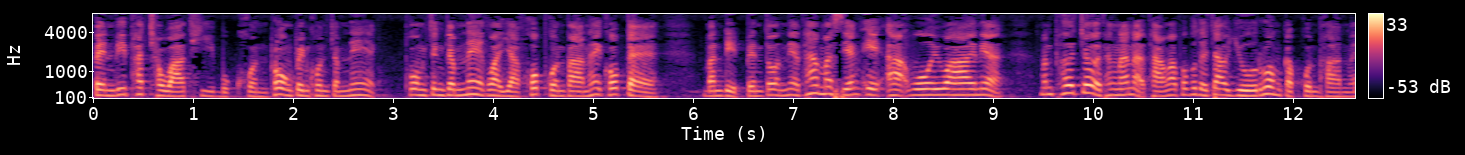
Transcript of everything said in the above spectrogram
เป็นวิพัชวาทีบุคคล พระองค์เป็นคนจำเนกพระองค์จึงจำเนกว่าอยากคบคนพาลให้คบแต่บัณฑิตเป็นต้นเนี่ยถ้ามาเสียงเอะอะโวยวายเนี่ย มันเพ้อเจ้อทั้งนั้นอะถามว่าพระพุทธเจ้าอยู่ร่วมกับคนพาลไหม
